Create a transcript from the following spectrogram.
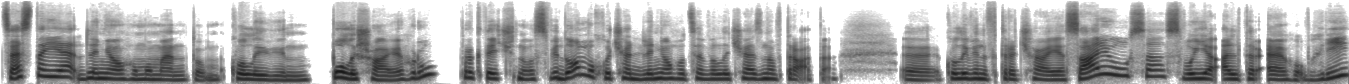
це стає для нього моментом, коли він полишає гру практично свідомо, хоча для нього це величезна втрата. Е, Коли він втрачає Саріуса, своє альтер-его в грі,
